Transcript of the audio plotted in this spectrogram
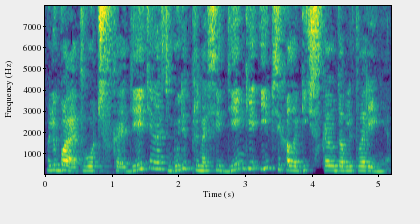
Любая творческая деятельность будет приносить деньги и психологическое удовлетворение.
